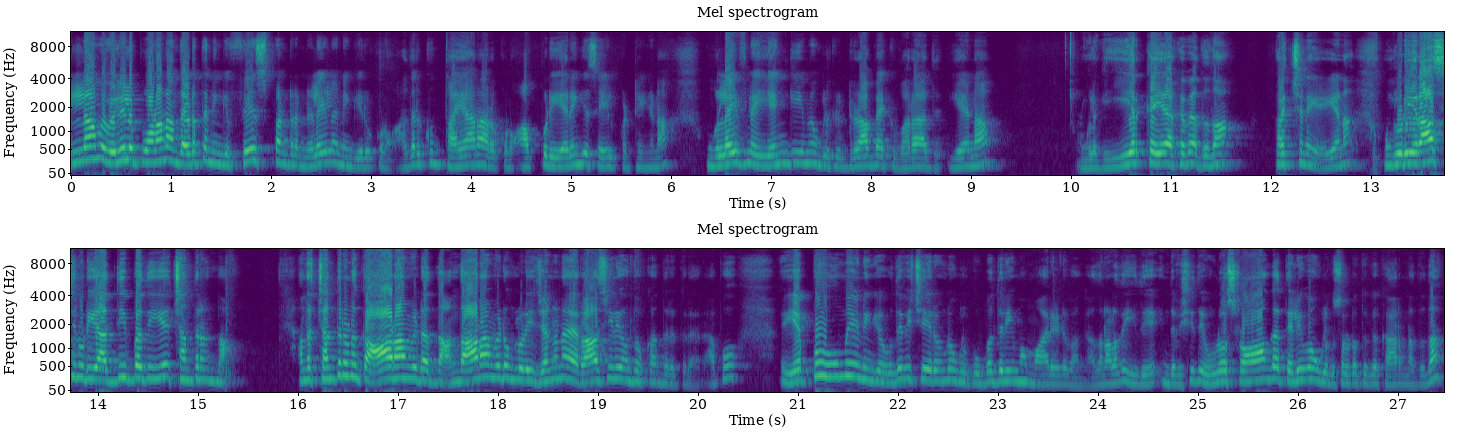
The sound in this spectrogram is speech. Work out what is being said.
இல்லாமல் வெளியில் போனாலும் அந்த இடத்த நீங்கள் ஃபேஸ் பண்ணுற நிலையில் நீங்கள் இருக்கணும். அதற்கும் தயாராக இருக்கணும். அப்படி இறங்கி செயல்பட்டீங்கன்னா உங்கள் லைஃப்பில் எங்கேயுமே உங்களுக்கு ட்ராபேக் வராது. ஏன்னா உங்களுக்கு இயற்கையாகவே அதுதான் பிரச்சனையே. ஏன்னா உங்களுடைய ராசினுடைய அதிபதியே சந்திரன் தான். அந்த சந்திரனுக்கு ஆறாம் வீடு தான் அந்த ஆறாம் வீடு உங்களுடைய ஜனன ராசியிலே வந்து உட்காந்துருக்கிறார் அப்போது எப்போவுமே நீங்கள் உதவி செய்கிறவங்களும் உங்களுக்கு உபதிரியமாக மாறிடுவாங்க. அதனால தான் இது இந்த விஷயத்தை இவ்வளோ ஸ்ட்ராங்காக தெளிவாக உங்களுக்கு சொல்கிறதுக்கு காரணம் அதுதான்.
